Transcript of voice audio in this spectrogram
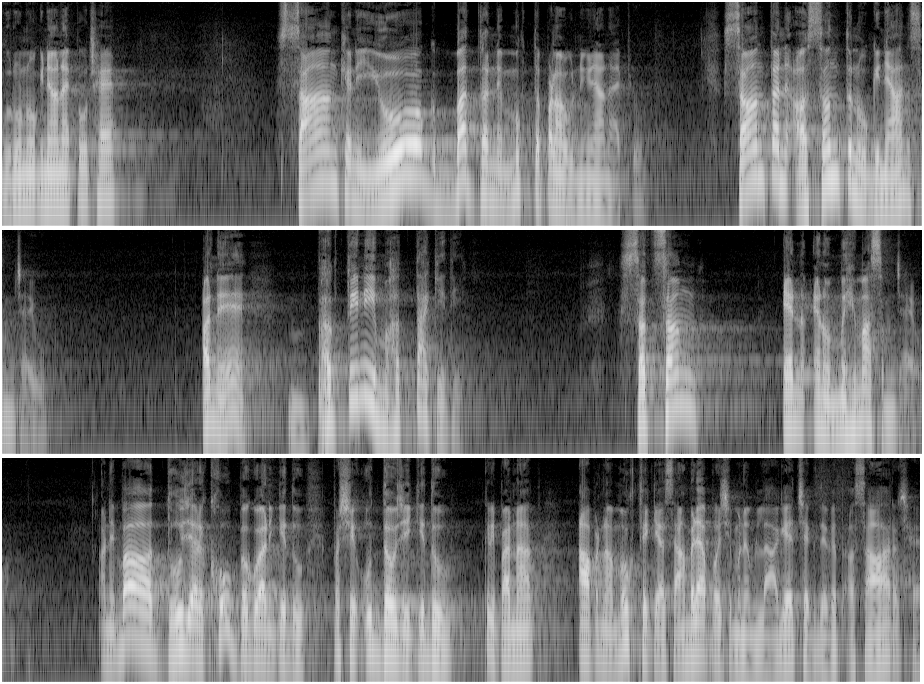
ગુરુનું જ્ઞાન આપ્યું છે. સાંખ્ય અને યોગ બદ્ધ અને મુક્તપણાનું જ્ઞાન આપ્યું. સંત અને અસંતનું જ્ઞાન સમજાયું. અને ભક્તિની મહત્તા કીધી. સત્સંગ એનો એનો મહિમા સમજાયો. અને બધું જ્યારે ખૂબ ભગવાન કીધું, પછી ઉદ્ધવજી કીધું, કૃપાનાથ, આપના મુખથી ક્યાં સાંભળ્યા પછી મને એમ લાગે છે કે જગત અસાર છે.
